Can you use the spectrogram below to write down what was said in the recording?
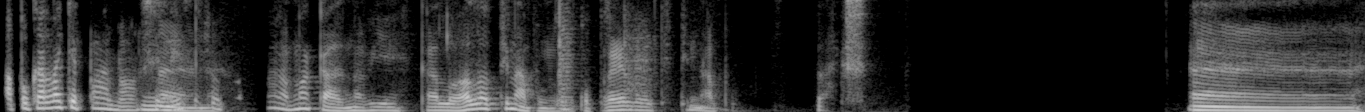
από καλά και πάνω. Ναι, Συνήθως ναι. το- Α, μακάρι να βγει καλό. Αλλά τι να πούμε, από τρέλερ, τι, τι να πούμε. Εντάξει. Ε,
